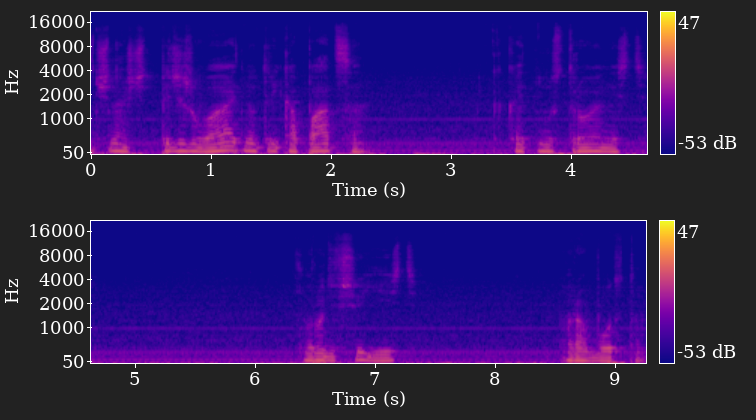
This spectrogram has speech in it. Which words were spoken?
Начинаешь что-то переживать внутри, копаться. Какая-то неустроенность. Вроде все есть. Работа там.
